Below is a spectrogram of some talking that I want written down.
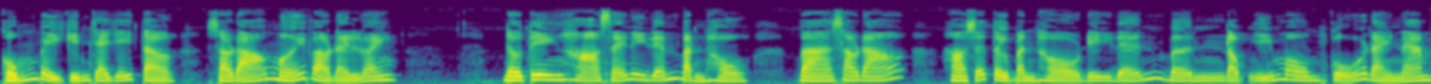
cũng bị kiểm tra giấy tờ, sau đó mới vào Đài Loan. Đầu tiên họ sẽ đi đến Bành Hồ và sau đó họ sẽ từ Bành Hồ đi đến bên Độc Nhĩ Môn của Đài Nam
